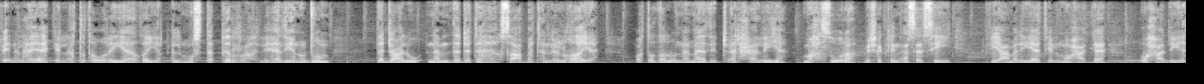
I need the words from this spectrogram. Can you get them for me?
فإن الهياكل التطورية غير المستقرة لهذه النجوم تجعل نمذجتها صعبة للغاية وتظل النماذج الحالية محصورة بشكل أساسي في عمليات المحاكاة احاديه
